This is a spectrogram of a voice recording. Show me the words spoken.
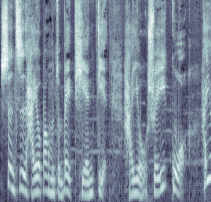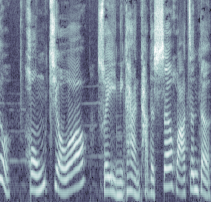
甚至还有帮我们准备甜点，还有水果，还有红酒哦。所以你看它的奢华，真的，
